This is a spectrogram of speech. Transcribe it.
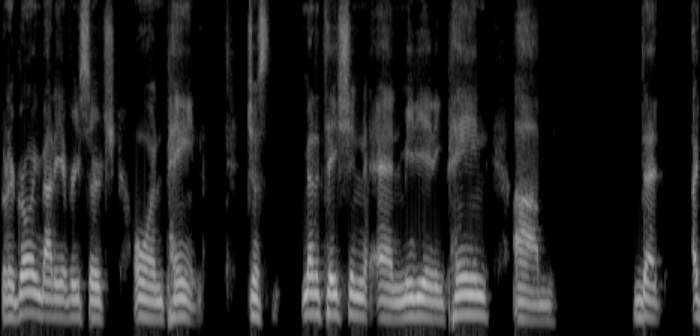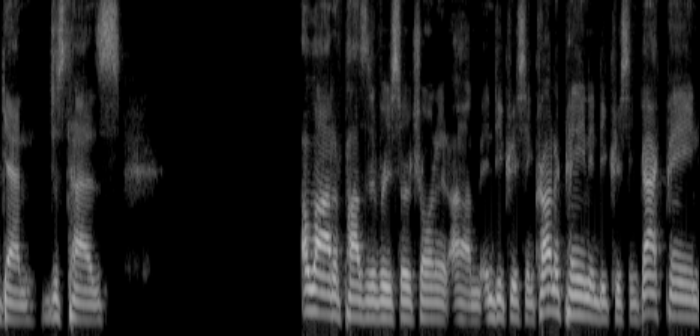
but a growing body of research on pain, just meditation and mediating pain. Um, that again just has a lot of positive research on it um, in decreasing chronic pain, in decreasing back pain,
